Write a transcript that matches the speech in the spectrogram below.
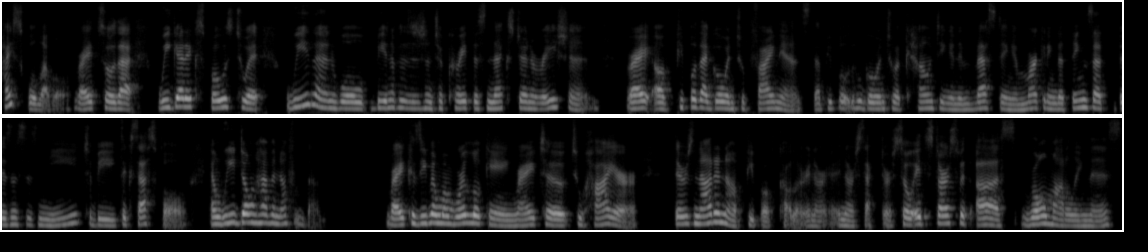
high school level right so that we get exposed to it we then will be in a position to create this next generation right of people that go into finance that people who go into accounting and investing and marketing the things that businesses need to be successful. And we don't have enough of them right? Because even when we're looking right to to hire there's not enough people of color in our in our sector. So it starts with us role modeling this.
